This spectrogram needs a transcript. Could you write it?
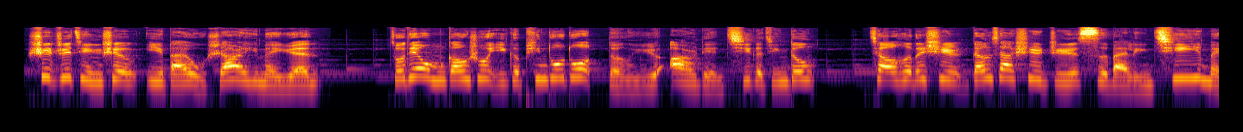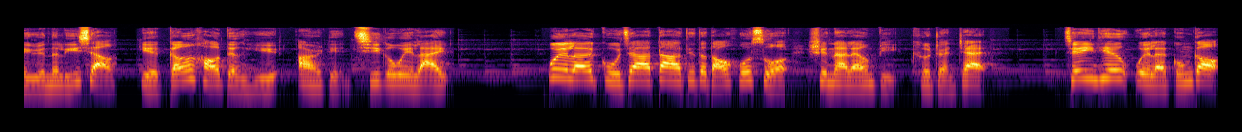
市值仅剩一百五十二亿美元。昨天我们刚说一个拼多多等于二点七个京东，巧合的是，当下市值四百零七亿美元的理想也刚好等于二点七个未来。未来股价大跌的导火索是那两笔可转债。前一天，未来公告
